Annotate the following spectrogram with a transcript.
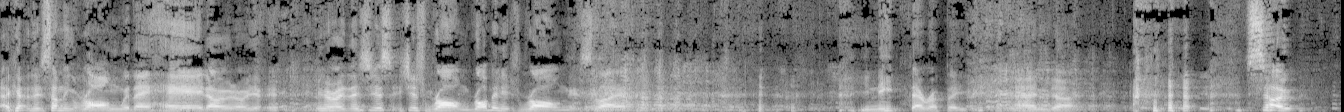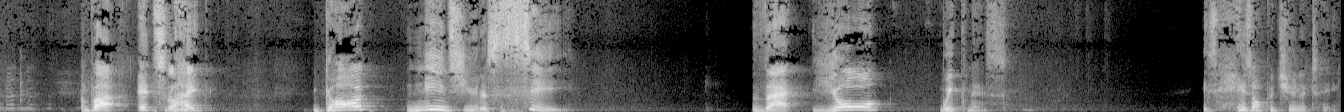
there's something wrong with their head. You know, it's just, it's just wrong. Robin, it's wrong. It's like you need therapy. And uh, so, but it's like God needs you to see that your weakness is His opportunity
